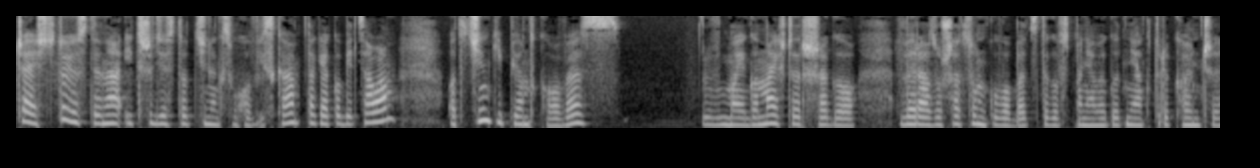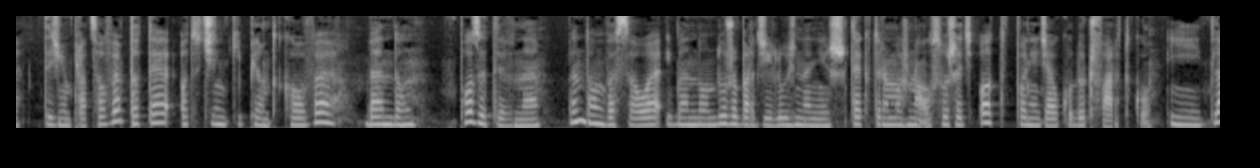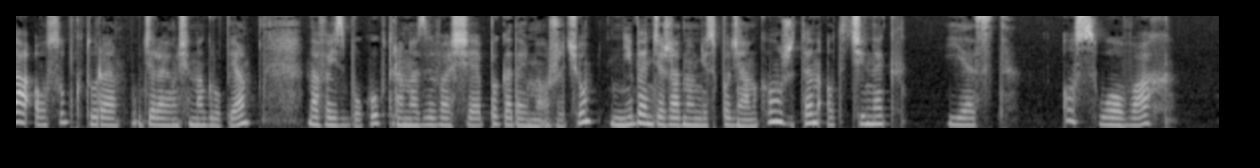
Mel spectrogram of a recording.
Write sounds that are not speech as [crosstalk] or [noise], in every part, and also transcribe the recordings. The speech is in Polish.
Cześć, tu Justyna i 30 odcinek słuchowiska. Tak jak obiecałam, odcinki piątkowe z mojego najszczerszego wyrazu szacunku wobec tego wspaniałego dnia, który kończy tydzień pracowy, to te odcinki piątkowe będą pozytywne, będą wesołe i będą dużo bardziej luźne niż te, które można usłyszeć od poniedziałku do czwartku. I dla osób, które udzielają się na grupie na Facebooku, która nazywa się Pogadajmy o życiu, nie będzie żadną niespodzianką, że ten odcinek jest o słowach,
